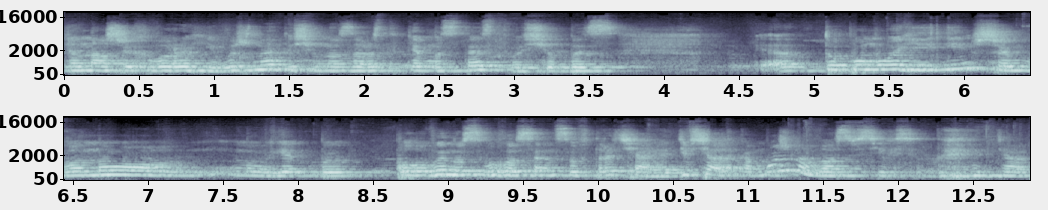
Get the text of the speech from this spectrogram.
для наших ворогів. Ви ж знаєте, що в нас зараз таке мистецтво, що без е, допомоги іншим воно ну, якби половину свого сенсу втрачає. Дівчатка, можна вас всіх сюди? Дякую.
